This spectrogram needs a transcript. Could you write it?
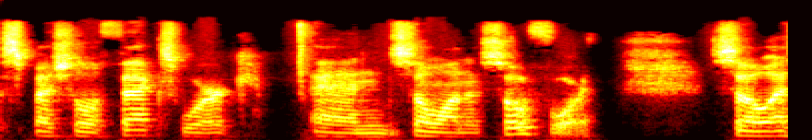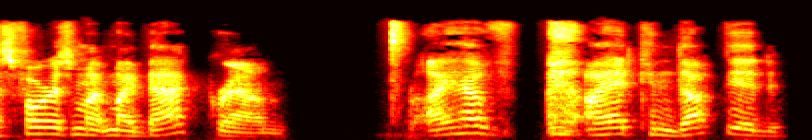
special effects work and so on and so forth. So as far as my, my background, I have, I had conducted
